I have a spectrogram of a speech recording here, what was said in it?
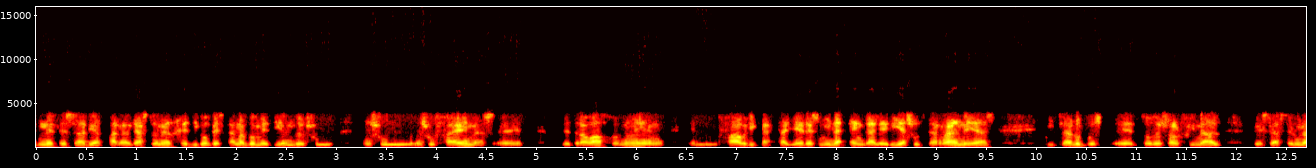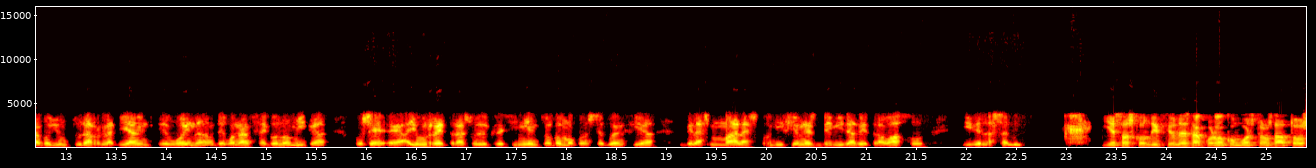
necesarias para el gasto energético que están acometiendo en, su, en, su, en sus faenas eh, de trabajo, ¿no? en, en fábricas, talleres, minas, en galerías subterráneas, y claro, pues eh, todo eso al final, pese a ser una coyuntura relativamente buena, de bonanza económica, pues eh, eh, hay un retraso del crecimiento como consecuencia de las malas condiciones de vida, de trabajo y de la salud. Y esas condiciones, de acuerdo con vuestros datos,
